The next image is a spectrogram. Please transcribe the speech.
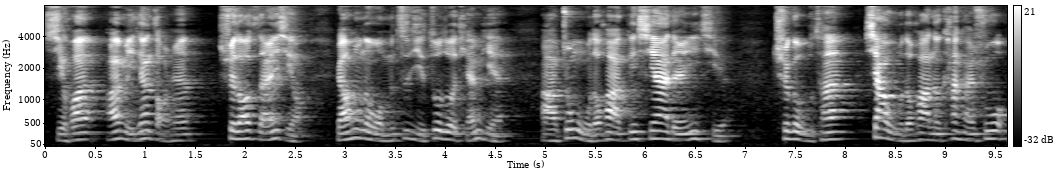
喜欢啊，每天早晨睡到自然醒，然后呢，我们自己做做甜品啊。中午的话，跟心爱的人一起吃个午餐。下午的话呢，看看书。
